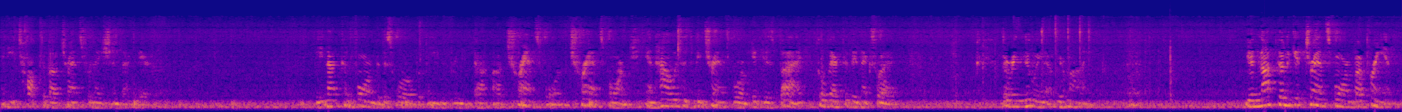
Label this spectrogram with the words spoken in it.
And He talked about transformation back there. Be not conformed to this world, but be uh, uh, transformed. Transformed. And how is it to be transformed? It is by, go back to the next slide, the renewing of your mind. You're not going to get transformed by praying.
